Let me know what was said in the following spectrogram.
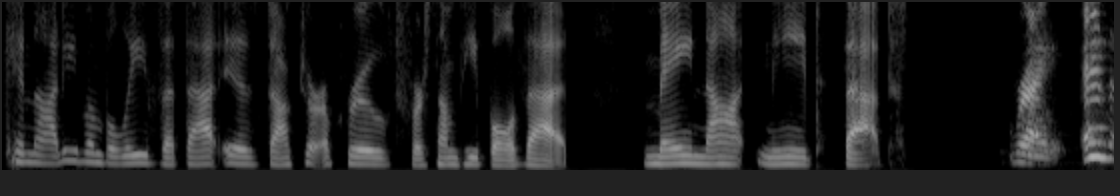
cannot even believe that that is doctor approved for some people that may not need that. Right. And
